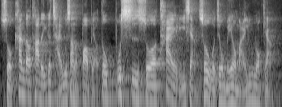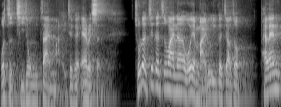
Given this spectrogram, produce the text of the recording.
所看到它的一个财务上的报表都不是说太理想，所以我就没有买入诺基亚，我只集中在买这个 Ericsson。除了这个之外呢，我也买入一个叫做 Plan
